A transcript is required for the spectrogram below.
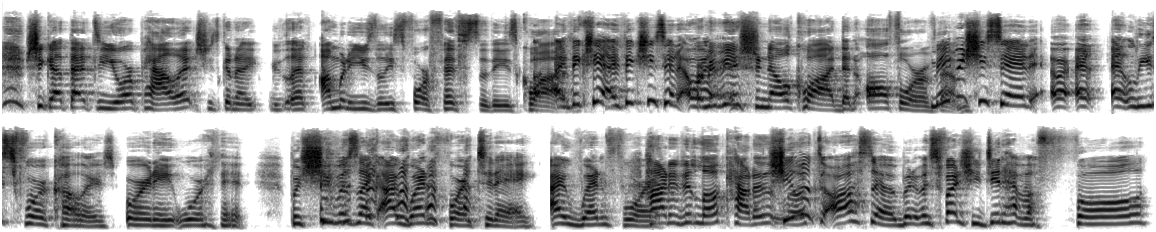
She got that to your palette. She's gonna like, I'm gonna use at least four fifths of these quads. I think she. I think she said, or maybe a Chanel quad, then all four of them. Maybe she said uh, at, at least four colors, or it ain't worth it. But she was like, I went for it today. I went for it. How did it look? How did it she look? looked awesome, but it was fun. She did have a full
